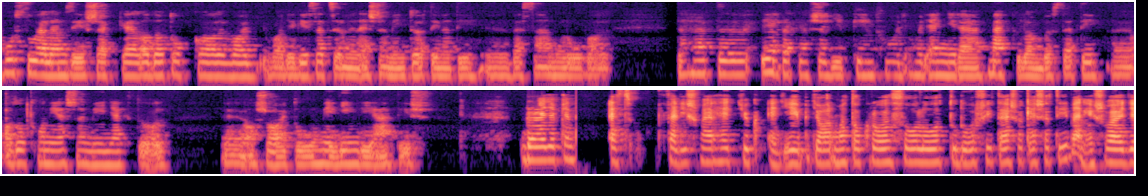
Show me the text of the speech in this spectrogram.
hosszú elemzésekkel, adatokkal, vagy, vagy egész egyszerűen eseménytörténeti beszámolóval. Tehát érdekes egyébként, hogy, hogy ennyire megkülönbözteti az otthoni eseményektől a sajtó, még Indiát is. De egyébként ezt felismerhetjük egyéb gyarmatokról szóló tudósítások esetében is, vagy,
